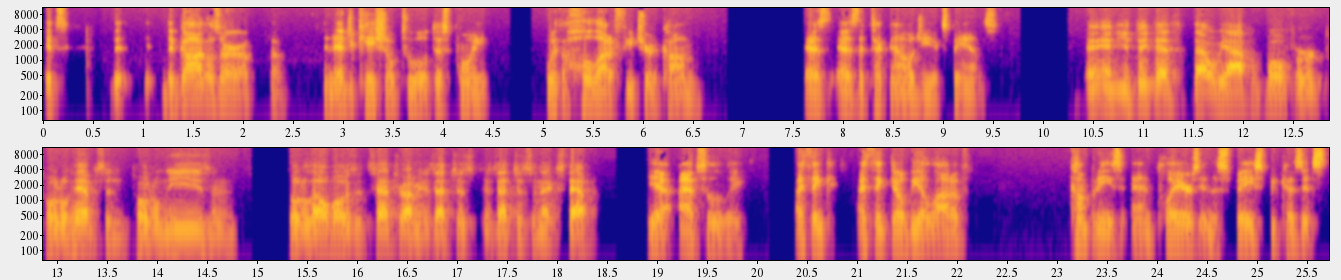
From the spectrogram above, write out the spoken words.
it's the the goggles are a, a, an educational tool at this point, with a whole lot of future to come as as the technology expands. And, and you think that that will be applicable for total hips and total knees and total elbows, et cetera? I mean, is that just is that just the next step? Yeah, absolutely. I think I think there'll be a lot of companies and players in the space because it's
